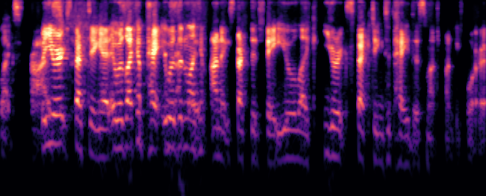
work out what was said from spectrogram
like surprised. But you were expecting it. It was like a pay. It wasn't like an unexpected fee. You were like, you're expecting to pay this much money for it.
